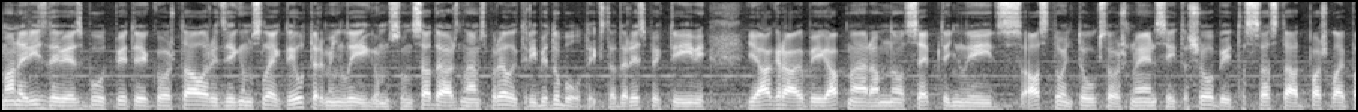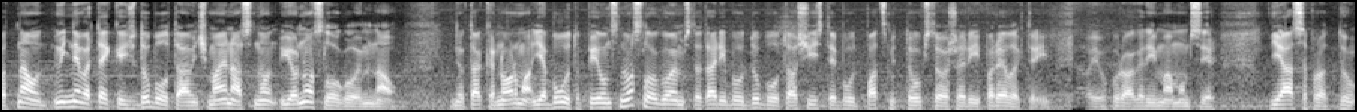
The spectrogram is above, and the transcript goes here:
Man ir izdevies būt pietiekoši tālredzīgam, slēgt ilgtermiņa līgumus un sadārdzinājums par elektrību ir dubultīgs. Tad, respektīvi, ja agrāk bija apmēram no 7 līdz 8 tūkstoši mēnesī, tad šobrīd tas sastāv pašlaik pat nav. Viņi nevar teikt, ka viņš dubultā, viņš mainās, no, jo noslogojuma nav. Jo tā, normāli, ja būtu pilns noslogojums, tad arī būtu dubultā šīs te būtu 11 tūkstoši arī par elektrību. Jo kurā gadījumā mums ir jāsaprot, nu,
